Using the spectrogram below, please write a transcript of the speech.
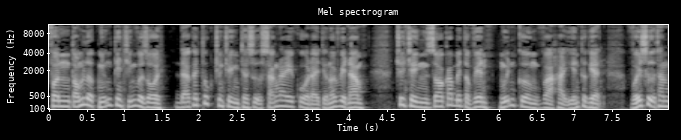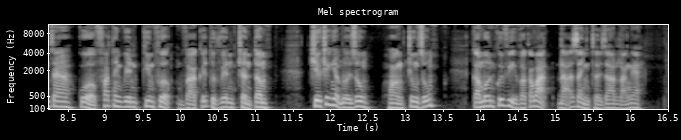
Phần tóm lược những tin chính vừa rồi đã kết thúc chương trình thời sự sáng nay của Đài Tiếng Nói Việt Nam. Chương trình do các biên tập viên Nguyễn Cường và Hải Yến thực hiện với sự tham gia của phát thanh viên Kim Phượng và kỹ thuật viên Trần Tâm. Chịu trách nhiệm nội dung Hoàng Trung Dũng. Cảm ơn quý vị và các bạn đã dành thời gian lắng nghe.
